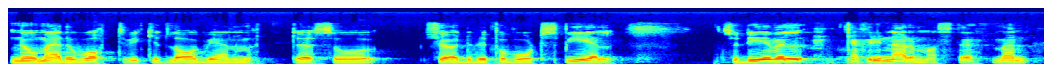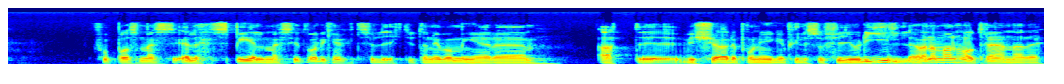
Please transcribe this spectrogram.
no matter what, vilket lag vi än mötte, så körde vi på vårt spel. Så det är väl kanske det närmaste, men fotbollsmässigt, eller spelmässigt var det kanske inte så likt, utan det var mer eh, att eh, vi körde på en egen filosofi. Och det gillar jag när man har tränare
